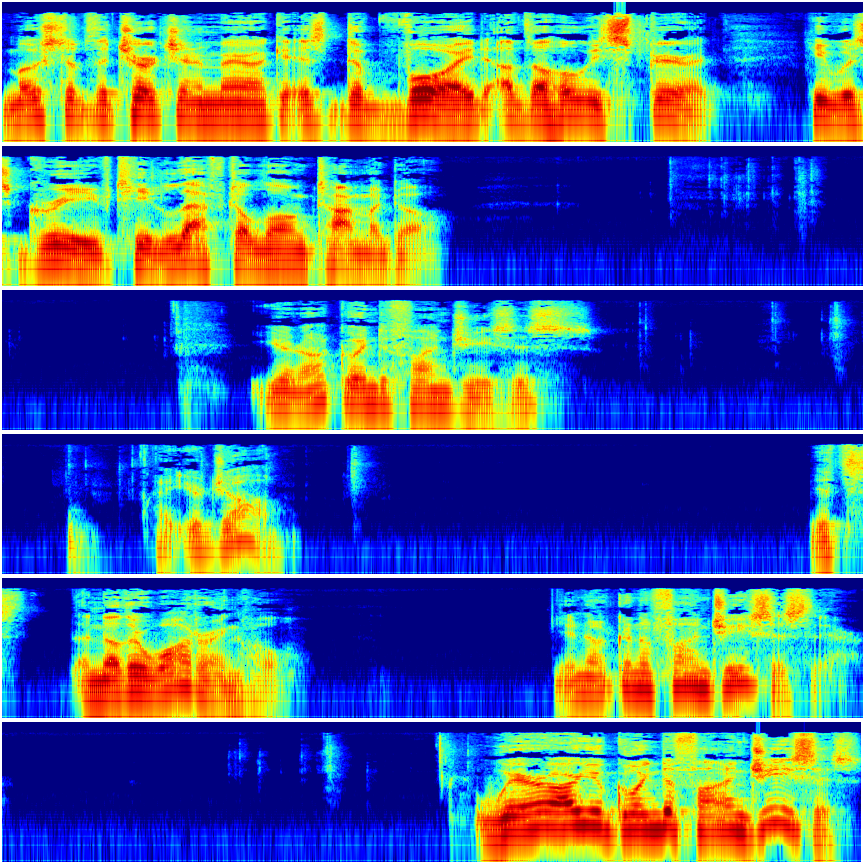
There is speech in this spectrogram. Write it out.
Most of the church in America is devoid of the Holy Spirit. He was grieved. He left a long time ago. You're not going to find Jesus at your job. It's another watering hole. You're not going to find Jesus there. Where are you going to find Jesus?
